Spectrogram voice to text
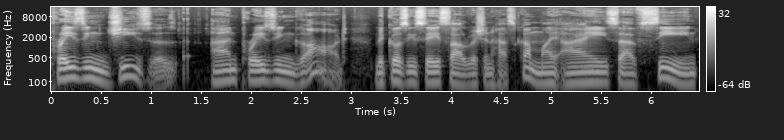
praising Jesus and praising God because he says salvation has come. My eyes have seen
